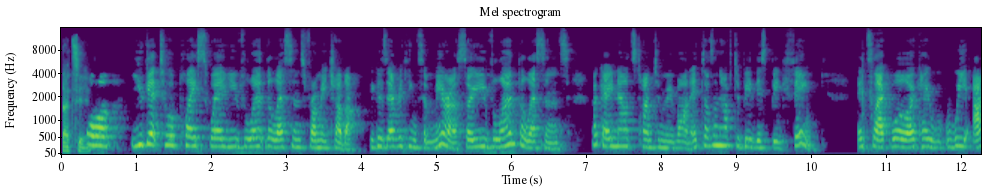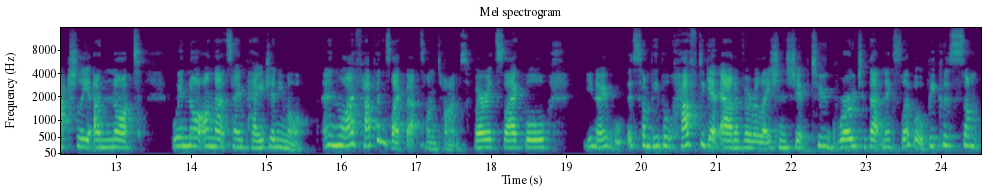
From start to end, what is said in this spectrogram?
That's it. Or you get to a place where you've learnt the lessons from each other because everything's a mirror. So you've learnt the lessons. Okay now it's time to move on. It doesn't have to be this big thing it's like well okay we actually are not we're not on that same page anymore. And life happens like that sometimes where it's like well you know some people have to get out of a relationship to grow to that next level because some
